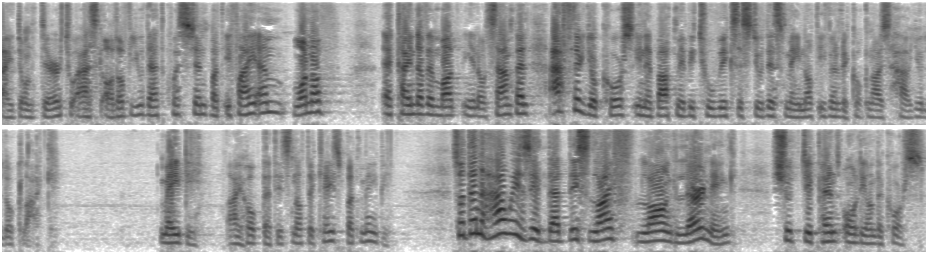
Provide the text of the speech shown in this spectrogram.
I don't dare to ask all of you that question, but if I am one of a kind of a you know, sample, after your course, in about maybe two weeks, the students may not even recognize how you look like. Maybe. I hope that it's not the case, but maybe. So then how is it that this lifelong learning should depend only on the course?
